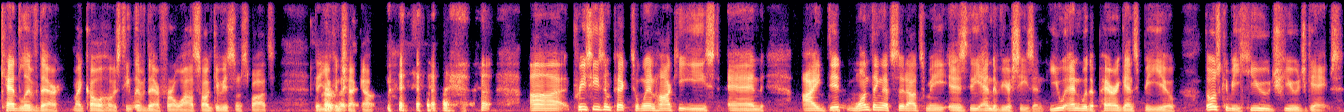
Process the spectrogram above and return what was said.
Ked lived there. My co-host, he lived there for a while, so I'll give you some spots that Perfect. you can check out. uh, preseason pick to win Hockey East, and I did one thing that stood out to me is the end of your season. You end with a pair against BU. Those could be huge, huge games.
